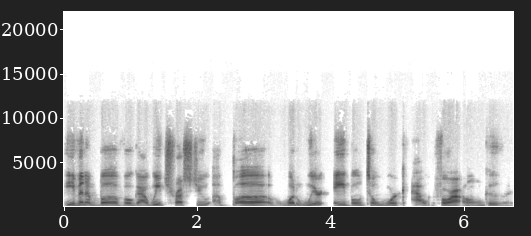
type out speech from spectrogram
even above, oh God, we trust you above what we're able to work out for our own good.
